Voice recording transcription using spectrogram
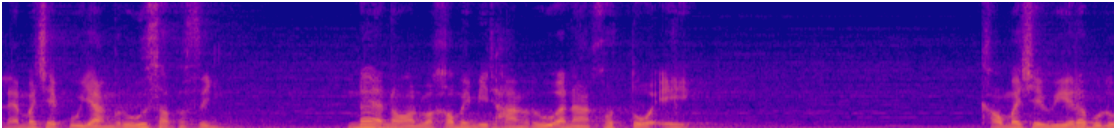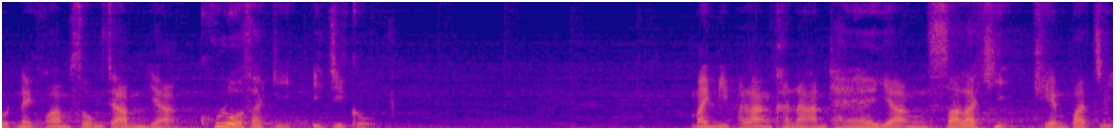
และไม่ใช่ผู้อย่างรู้สรรพสิ่ง แน่นอนว่าเขาไม่มีทางรู้อนาคตตัวเอง เขาไม่ใช่วีรบุรุษในความทรงจำอย่างคุโรซากิอิจิโกะ ไม่มีพลังขนานแท้อย่างซาราคิเคมปาจิ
